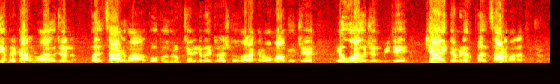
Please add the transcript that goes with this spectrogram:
જે પ્રકારનું આયોજન વલસાડમાં ગોકુલ ગ્રુપ ચેરિટેબલ ટ્રસ્ટ દ્વારા કરવામાં આવ્યું છે, એવું આયોજન બીજે ક્યાંય તેમણે વલસાડમાં નથી જોયું.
